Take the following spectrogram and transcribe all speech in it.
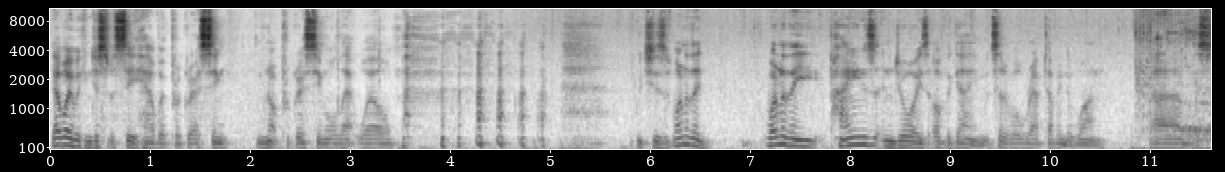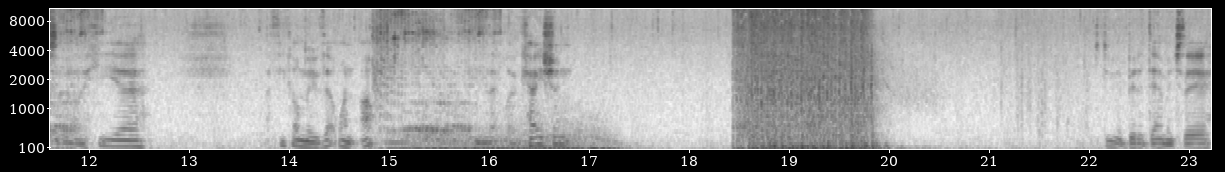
that way we can just sort of see how we're progressing. We're not progressing all that well, which is one of the one of the pains and joys of the game. It's sort of all wrapped up into one. Um, here, think I'll move that one up in that location. It's doing a bit of damage there.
